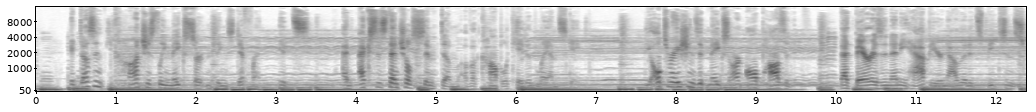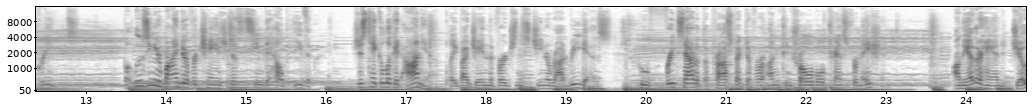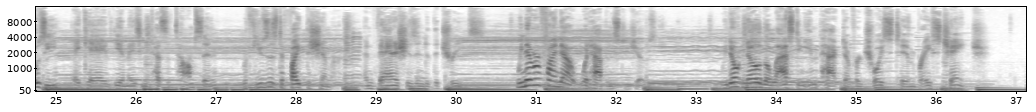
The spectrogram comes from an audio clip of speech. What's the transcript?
It doesn't consciously make certain things different. It's an existential symptom of a complicated landscape. The alterations it makes aren't all positive. That bear isn't any happier now that it speaks and screams. But losing your mind over change doesn't seem to help either. Just take a look at Anya, played by Jane the Virgin's Gina Rodriguez, who freaks out at the prospect of her uncontrollable transformation. On the other hand, Josie, aka the amazing Tessa Thompson, refuses to fight the Shimmer and vanishes into the trees. We never find out what happens to Josie. We don't know the lasting impact of her choice to embrace change.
